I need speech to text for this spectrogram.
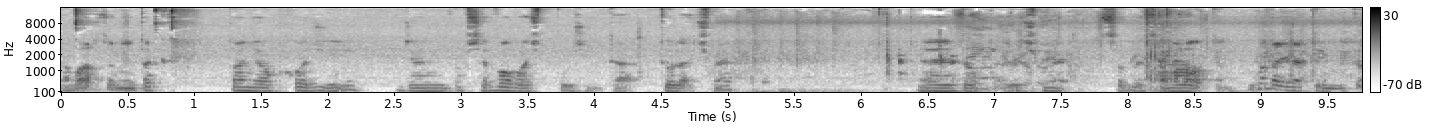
na bardzo mnie tak to nie obchodzi. Będziemy obserwować później. Tak, tu lećmy. E, dobra, lećmy sobie samolotem. Bodaj na tym mi to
